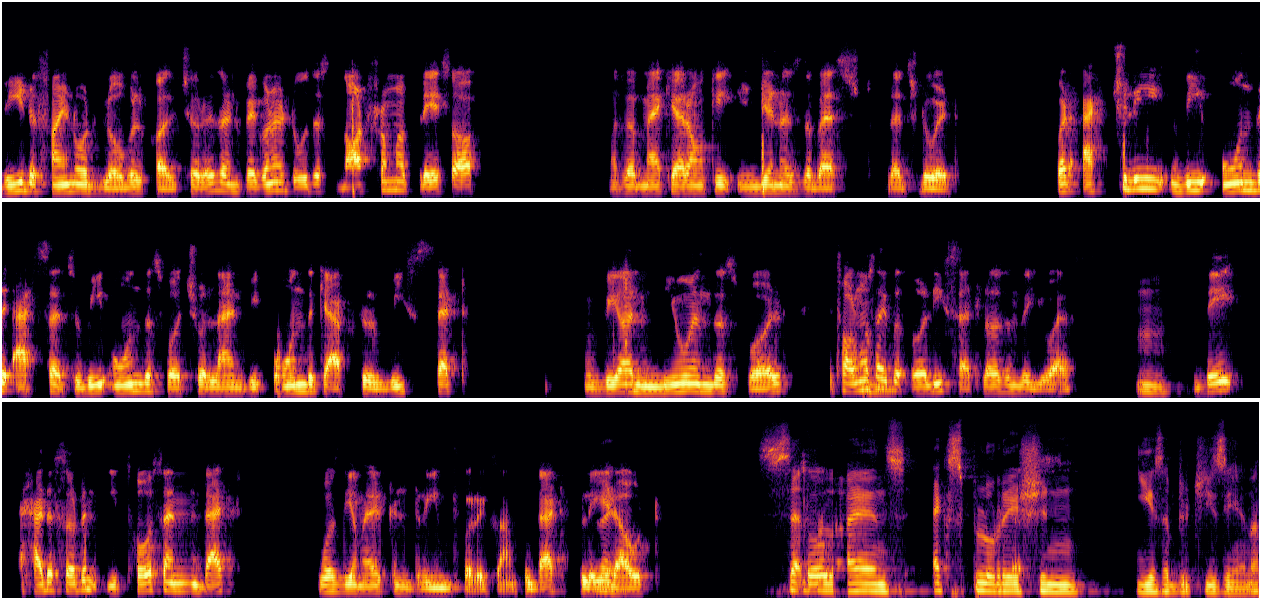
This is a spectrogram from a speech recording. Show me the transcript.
redefine what global culture is, and we're going to do this not from a place of, मतलब मैं कह रहा हूँ कि Indian is the best, let's do it. But actually, we own the assets, we own this virtual land, we own the capital, we set we are new in this world. It's almost like the early settlers in the US. Hmm. They had a certain ethos, and that was the American dream, for example. That played Right. out. Self-reliance, exploration, ये सब जो चीजें हैं ना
